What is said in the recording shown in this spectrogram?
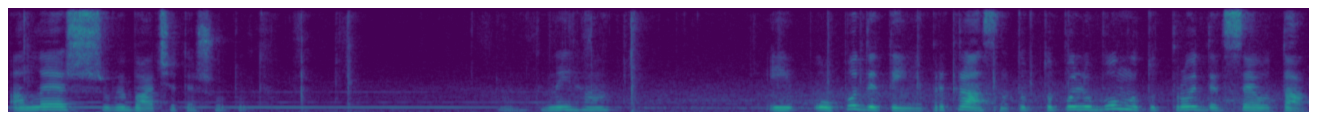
Але ж ви бачите, що тут. Книга. І, о, по дитині, прекрасно. Тобто, по-любому тут пройде все отак.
